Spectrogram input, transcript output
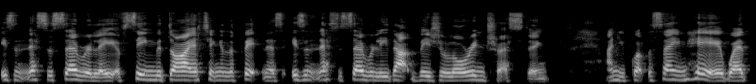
isn't necessarily, of seeing the dieting and the fitness, isn't necessarily that visual or interesting. And you've got the same here where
